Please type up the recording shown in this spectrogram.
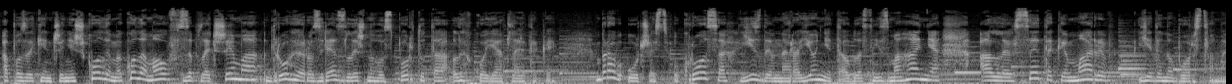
А по закінченні школи Микола мав за плечима другий розряд з лижного спорту та легкої атлетики. Брав участь у кросах, їздив на районні та обласні змагання, але все-таки марив єдиноборствами.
